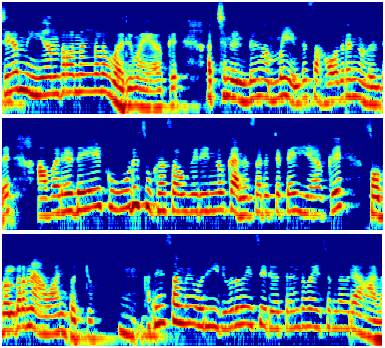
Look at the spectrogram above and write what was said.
ചില നിയന്ത്രണങ്ങൾ വരും അയാൾക്ക്. അച്ഛനുണ്ട് അമ്മയുണ്ട് സഹോദരങ്ങളുണ്ട്. അവരുടെ കൂടി സുഖ സൗകര്യങ്ങൾക്ക് അനുസരിച്ചിട്ടേ ഇയാൾക്ക് സ്വതന്ത്രനാവാൻ പറ്റൂ. അതേസമയം ഒരു ഇരുപത് വയസ്സ് ഇരുപത്തിരണ്ട് വയസ്സുള്ള ഒരാൾ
